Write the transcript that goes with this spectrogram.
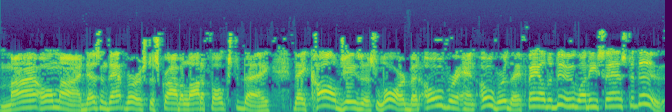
My, oh my, doesn't that verse describe a lot of folks today? They call Jesus Lord, but over and over they fail to do what he says to do.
